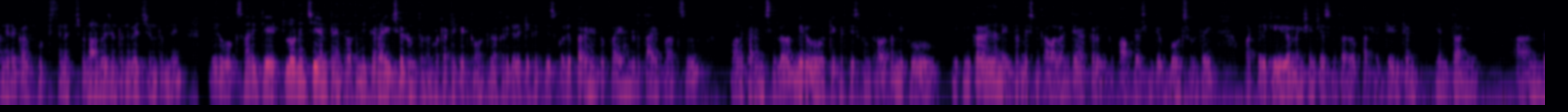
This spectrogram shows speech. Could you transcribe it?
అన్ని రకాల ఫుడ్స్ తినచ్చు. నాన్ వెజ్ ఉంటుంది వెజ్ ఉంటుంది. మీరు ఒకసారి గేట్లో నుంచి ఎంటర్ అయిన తర్వాత మీకు రైట్ సైడ్ ఉంటుంది అనమాట టికెట్ కౌంటర్. అక్కడికి వెళ్ళి టికెట్ తీసుకోవాలి. Per head five hundred Thai bahts వాళ్ళ కరెన్సీలో మీరు టికెట్ తీసుకున్న తర్వాత మీకు మీకు ఇంకా ఏదైనా ఇన్ఫర్మేషన్ కావాలంటే అక్కడ మీకు పాంప్లెట్స్ ఉంటాయి బోర్డ్స్ ఉంటాయి. వాటి మీద క్లియర్గా మెన్షన్ చేసి ఉంటారు. పర్ హెడ్ ఏంటంటే ఎంత అని. అండ్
